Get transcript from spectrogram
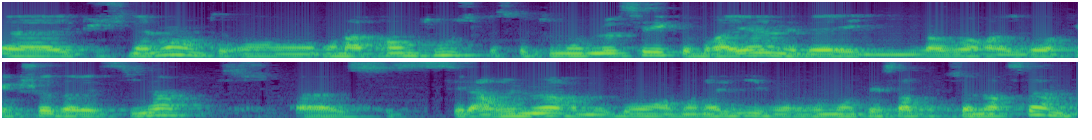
Euh, et puis finalement, on, apprend tous, parce que tout le monde le sait, que Brian, eh ben, il va avoir, il va avoir quelque chose avec Sina. Euh, c'est c'est la rumeur, mais bon, à mon avis, ils vont remonter ça pour SummerSlam.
